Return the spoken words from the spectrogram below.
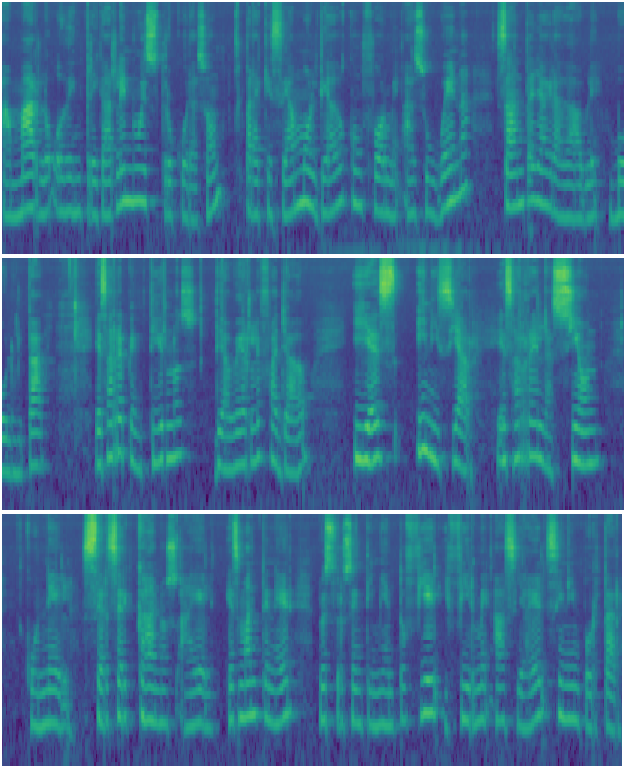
amarlo o de entregarle nuestro corazón para que sea moldeado conforme a su buena, santa y agradable voluntad. Es arrepentirnos de haberle fallado y es iniciar esa relación con Él, ser cercanos a Él, es mantener nuestro sentimiento fiel y firme hacia Él sin importar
